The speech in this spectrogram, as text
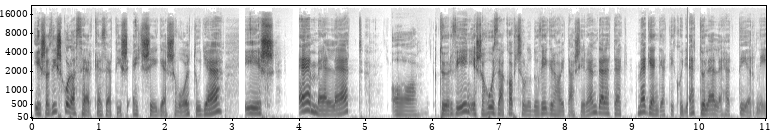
és az iskola szerkezet is egységes volt, ugye? És emellett a törvény és a hozzá kapcsolódó végrehajtási rendeletek megengedték, hogy ettől el lehet térni.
